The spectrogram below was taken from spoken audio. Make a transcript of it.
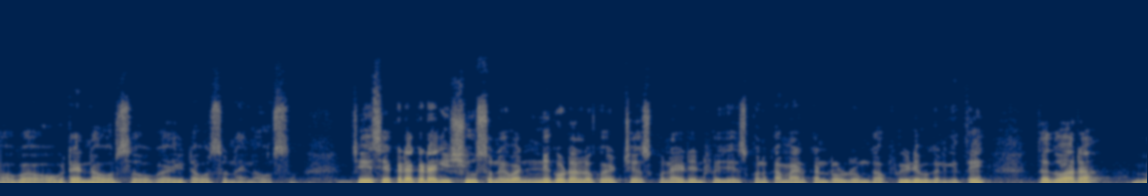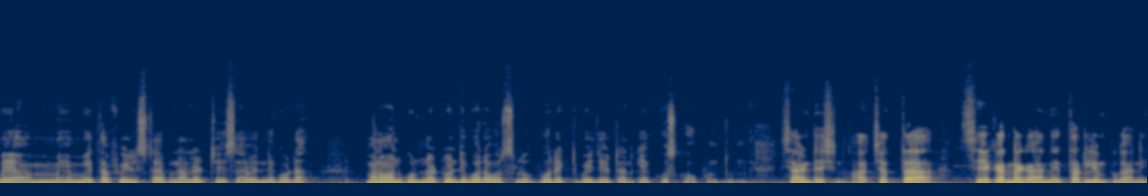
ఒక ఒక టెన్ అవర్స్ ఒక ఎయిట్ అవర్స్ నైన్ అవర్స్. చేసి ఎక్కడెక్కడ ఇష్యూస్ ఉన్నాయి ఇవన్నీ కూడా లొకేట్ చేసుకుని ఐడెంటిఫై చేసుకుని కమాండ్ కంట్రోల్ రూమ్కి ఆ ఫీడ్ ఇవ్వగలిగితే తద్వారా మిగతా ఫీల్డ్ స్టాఫ్ని అలర్ట్ చేసి అవన్నీ కూడా మనం అనుకుంటున్న ట్వంటీ ఫోర్ అవర్స్ లోపు రెక్టిఫై చేయడానికి ఎక్కువ స్కోప్ ఉంటుంది. శానిటేషన్ ఆ చెత్త సేకరణ కానీ తరలింపు కానీ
